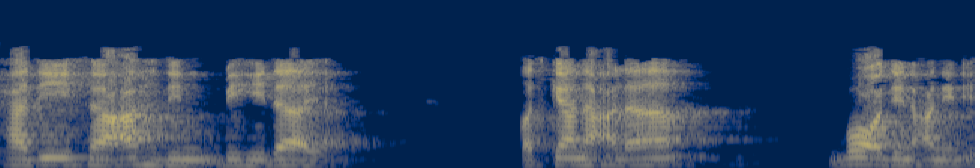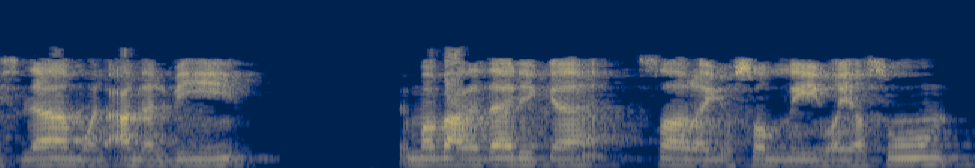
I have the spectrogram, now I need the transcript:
حديث عهد بهداية. قد كان على بعد عن الإسلام والعمل به ثم بعد ذلك صار يصلي ويصوم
